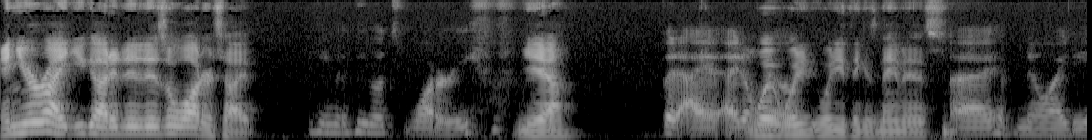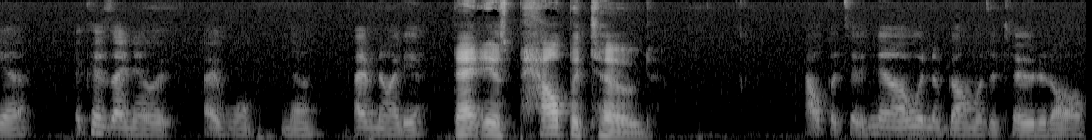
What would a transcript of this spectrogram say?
And you're right, you got it. It is a water type. He he looks watery, Yeah. But I I don't What know. what, do you- what do you think his name is? I have no idea because I know it. I won't. know. I have no idea. That is Palpitoad. Alpatoad. No, I wouldn't have gone with a toad at all.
